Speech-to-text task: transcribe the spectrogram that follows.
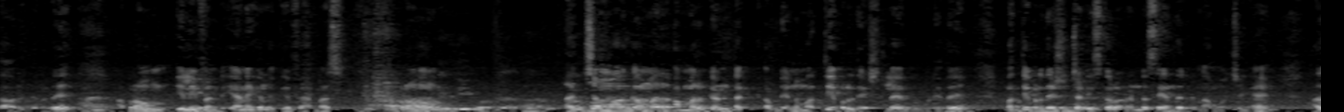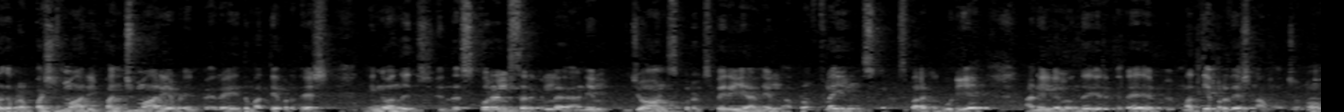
தாருங்கிறது. அப்புறம் எலிஃபண்ட் யானைகளுக்கு ஃபேமஸ் அப்புறம் அச்சம்மா கமர் அமர்கண்டக் அப்படின்னு மத்திய பிரதேசத்தில் இருக்கக்கூடியது. மத்திய பிரதேசம் சத்தீஸ்கர் ரெண்டும் சேர்ந்து இருக்கு நாம வச்சுங்க. அதுக்கப்புறம் பஷ்மாரி பஞ்ச்மாரி அப்படின்னு பேர். இது மத்திய பிரதேஷ். இங்கே வந்து இந்த ஸ்குரல்ஸ் இருக்குல்ல அணில் ஜான் ஸ்குரல்ஸ் பெரிய அணில். அப்புறம் ஃப்ளையிங் பறக்கக்கூடிய அணில்கள் வந்து இருக்குது. மத்திய பிரதேஷ் நாம வச்சோம்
